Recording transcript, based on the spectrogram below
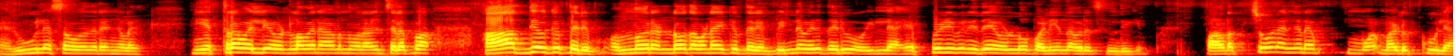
തരൂല സഹോദരങ്ങളെ. നീ എത്ര വലിയ ഉള്ളവനാണെന്ന് പറഞ്ഞാലും ചിലപ്പോൾ ആദ്യമൊക്കെ തരും. ഒന്നോ രണ്ടോ തവണയൊക്കെ തരും. പിന്നെ അവർ തരുമോ ഇല്ല. എപ്പോഴും ഇവന് ഇതേ ഉള്ളൂ പണിയെന്ന് അവർ ചിന്തിക്കും. പടച്ചോൻ അങ്ങനെ മടുക്കൂല.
